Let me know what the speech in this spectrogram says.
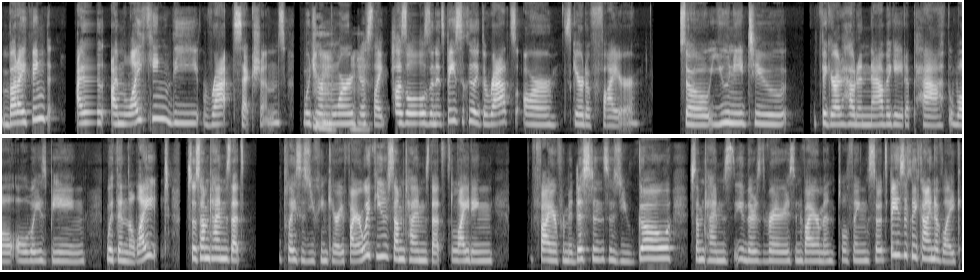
but I think I I'm liking the rat sections, which mm-hmm, are more mm-hmm. just like puzzles, and it's basically like the rats are scared of fire. So you need to figure out how to navigate a path while always being within the light. So sometimes that's places you can carry fire with you, sometimes that's lighting fire from a distance as you go. Sometimes you know, there's various environmental things. So it's basically kind of like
